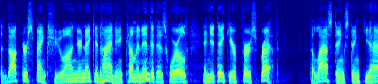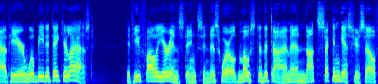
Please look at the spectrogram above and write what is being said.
The doctor spanks you on your naked hiney coming into this world, and you take your first breath. The last instinct you have here will be to take your last. If you follow your instincts in this world most of the time and not second guess yourself,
